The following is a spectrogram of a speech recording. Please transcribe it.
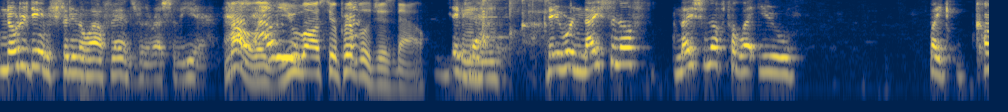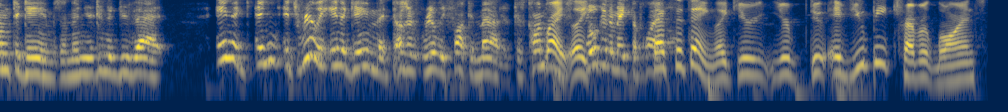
Notre Dame shouldn't allow fans for the rest of the year. no, How- like how do you lost your privileges now. exactly. Mm-hmm. They were nice enough, nice enough to let you like come to games, and then you're going to do that in a. And it's really in a game that doesn't really fucking matter because Clemson's Right, like, still going to make the playoffs. That's the thing. Like you're you're do if you beat Trevor Lawrence,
